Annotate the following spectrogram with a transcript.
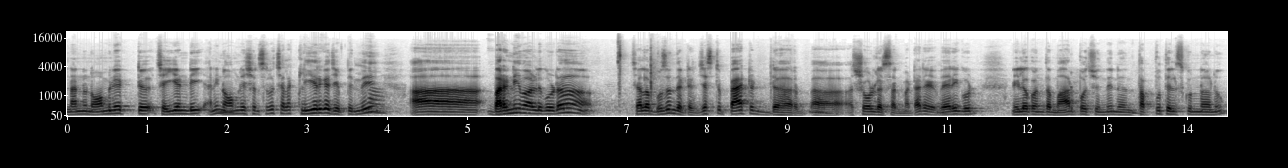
నన్ను నామినేట్ చెయ్యండి అని నామినేషన్స్లో చాలా క్లియర్గా చెప్పింది. ఆ భరణి వాళ్ళు కూడా చాలా భుజం తట్టారు. జస్ట్ ప్యాటెడ్ హర్ షోల్డర్స్ అనమాట అరే వెరీ గుడ్ నీలో కొంత మార్పు వచ్చింది. నేను తప్పు తెలుసుకున్నాను.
